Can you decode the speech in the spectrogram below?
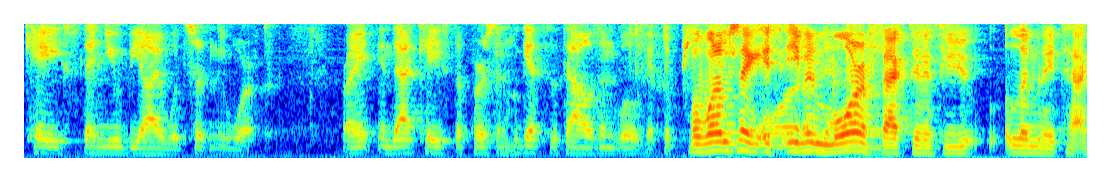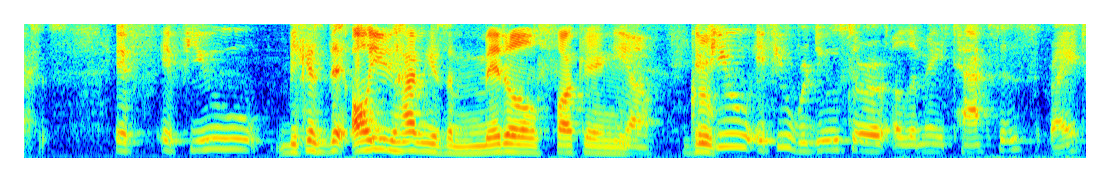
case then UBI would certainly work right in that case the person who gets the thousand will get to But what I'm saying, it's even more money. effective if you eliminate taxes. If if you Because the, all you're having is a middle fucking yeah group. if you if you reduce or eliminate taxes right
